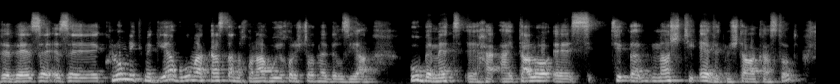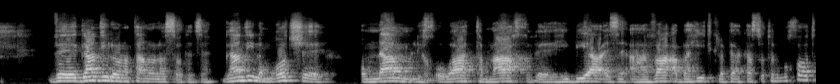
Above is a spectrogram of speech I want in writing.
ואיזה כלומניק מגיע והוא מהקאסטה הנכונה והוא יכול לשתות מהברזייה. הוא באמת, אה, הייתה לו, אה, ממש תיעב את משטר הקאסטות, וגנדי לא נתן לו לעשות את זה. גנדי, למרות ש... אמנם לכאורה תמך והביע איזו אהבה אבהית כלפי הקסטות הנמוכות,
